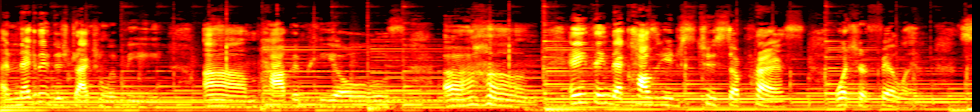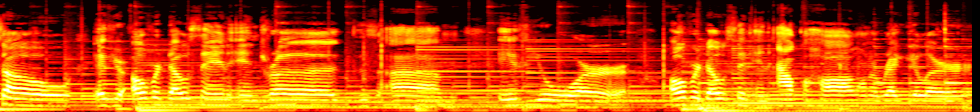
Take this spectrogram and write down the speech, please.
A negative distraction would be um, popping pills, um, anything that causes you to suppress what you're feeling. So if you're overdosing in drugs, um, if you're overdosing in alcohol on a regular.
